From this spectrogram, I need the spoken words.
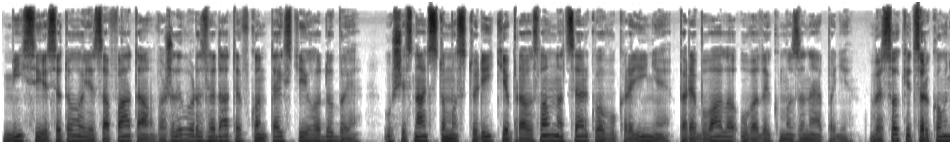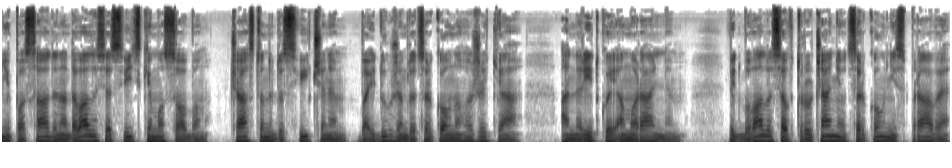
Місію святого Єсафата важливо розглядати в контексті його доби. У XVI столітті православна церква в Україні перебувала у великому занепаді. Високі церковні посади надавалися світським особам, часто недосвідченим, байдужим до церковного життя, а нерідко й аморальним. Відбувалося втручання в церковні справи,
